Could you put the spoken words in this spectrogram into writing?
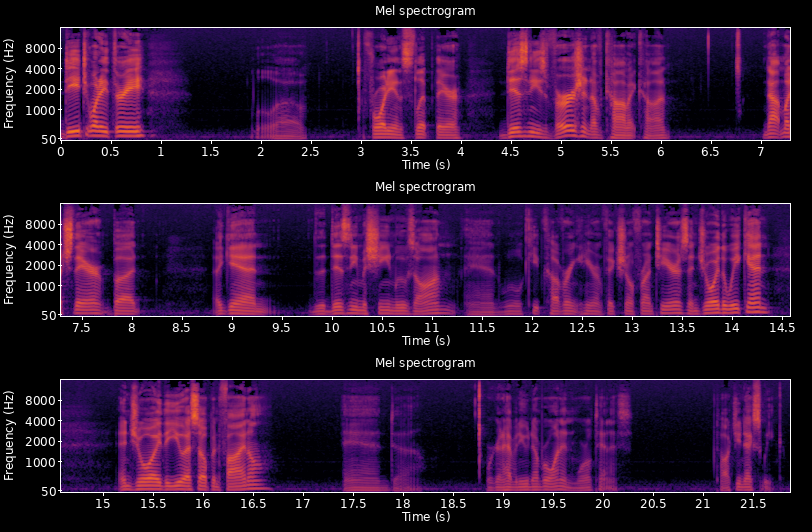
D23, little uh, Freudian slip there. Disney's version of Comic Con. Not much there, but again, the Disney machine moves on, and we'll keep covering here on Fictional Frontiers. Enjoy the weekend. Enjoy the U.S. Open final. And uh, we're going to have a new number one in world tennis. Talk to you next week.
